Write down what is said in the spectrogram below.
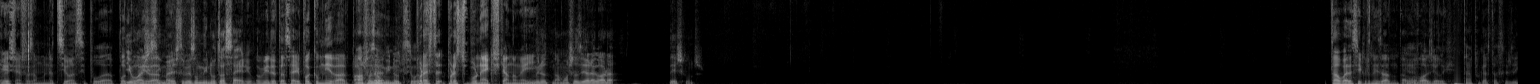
Eu acho que vamos fazer um minuto de silêncio pela, pela Eu acho comunidade. que sim, é? mas esta vez um minuto a sério. Um minuto a sério, pela comunidade. Pá, vamos por, fazer um minuto, de silêncio. por, esta- por estes bonecos que andam aí. Um minuto não, vamos fazer agora 10 segundos. Estava bem sincronizado, não estava É. o relógio ali. Tá, por acaso está certinho.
